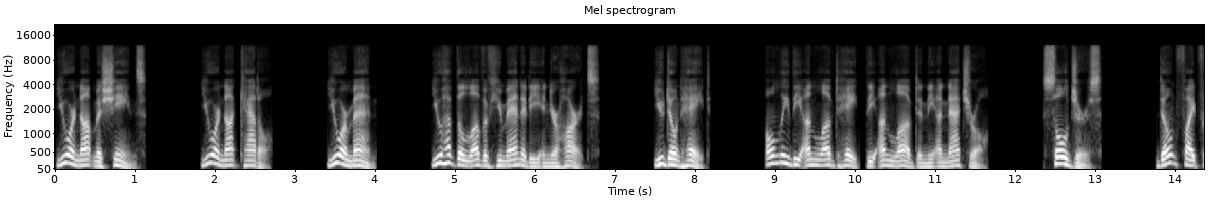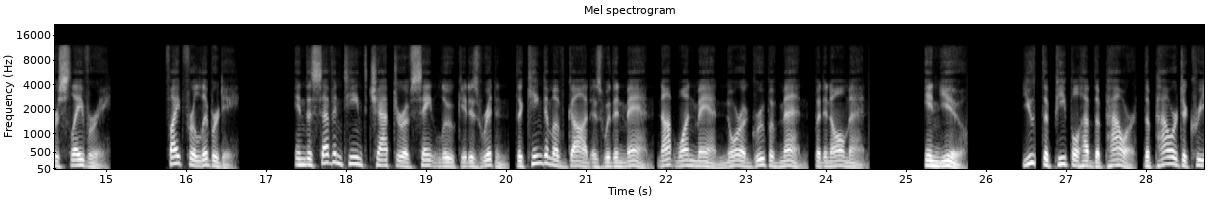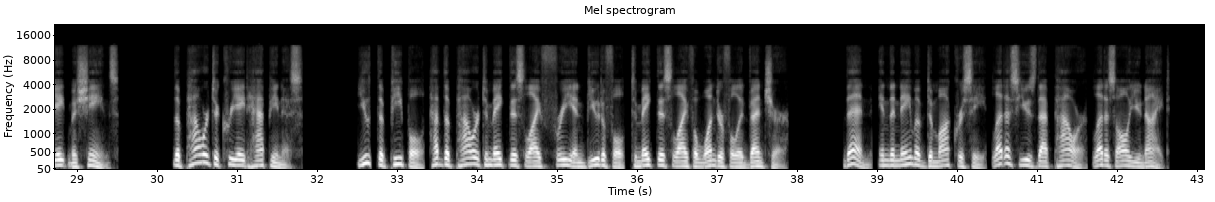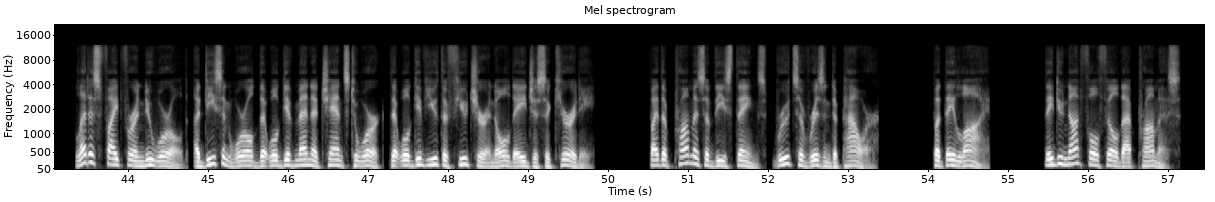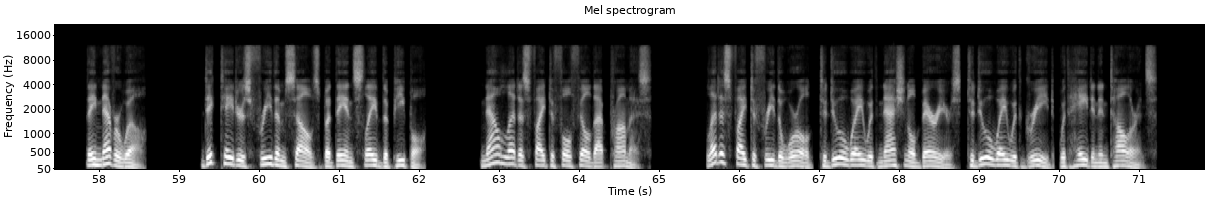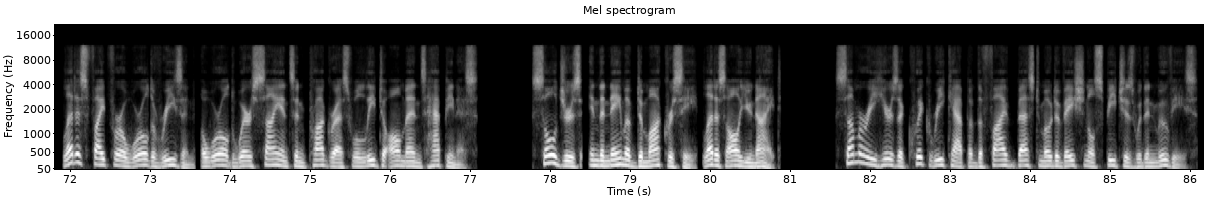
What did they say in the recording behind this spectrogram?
You are not machines. You are not cattle. You are men. You have the love of humanity in your hearts. You don't hate. Only the unloved hate, the unloved and the unnatural. Soldiers. Don't fight for slavery. Fight for liberty. In the 17th chapter of St. Luke it is written, The kingdom of God is within man not one man nor a group of men, but in all men. In you. You, the people have the power, the power to create machines. The power to create happiness. You, the people, have the power to make this life free and beautiful, to make this life a wonderful adventure. Then, in the name of democracy, let us use that power, let us all unite. Let us fight for a new world, a decent world that will give men a chance to work, that will give youth a future and old age a security. By the promise of these things, brutes have risen to power. But they lie. They do not fulfill that promise. They never will. Dictators free themselves but they enslave the people. Now let us fight to fulfill that promise. Let us fight to free the world, to do away with national barriers, to do away with greed, with hate and intolerance. Let us fight for a world of reason, a world where science and progress will lead to all men's happiness. Soldiers, in the name of democracy, let us all unite. Summary Here's a quick recap of the five best motivational speeches within movies.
